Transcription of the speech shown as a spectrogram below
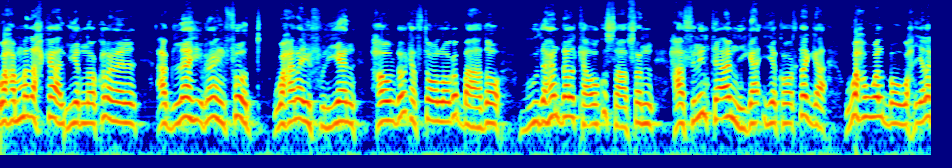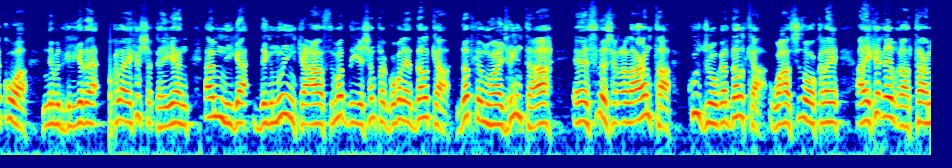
waxaa madax ka liidno colonel cabdilaahi ibraahim food waxaana ay fuliyeen howlgal kasta oo looga baahdo guud ahaan dalka oo ku saabsan xasilinta amniga iyo kahortagga wax walba oo waxyeelo kuwa nabadgelyada. Oo kale ay ka shaqeeyaan amniga degmooyinka caasimadda iyo shanta gobol ee dalka. Dadka muhaajiriinta ah ee sida sharci la'aanta ku jooga dalka. Waxaa sidoo kale ay ka qayb qaataan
